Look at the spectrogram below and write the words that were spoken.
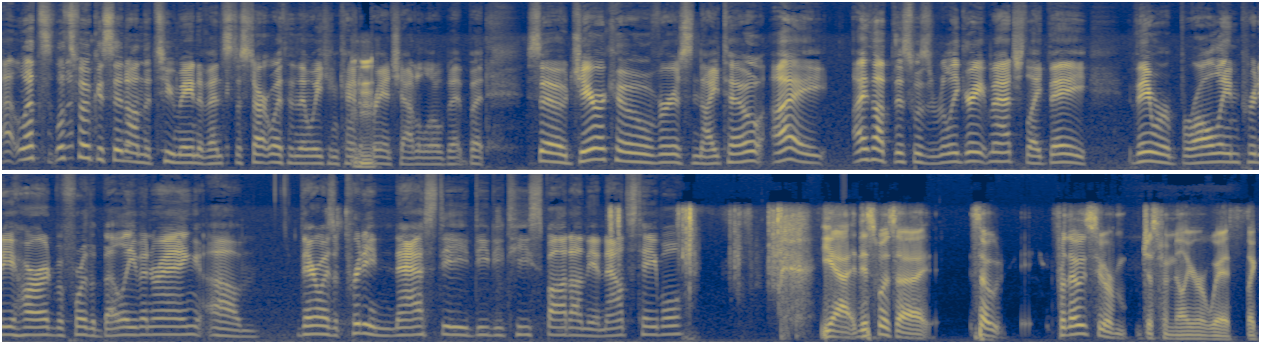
uh, let's let's focus in on the two main events to start with, and then we can kind of Mhm. branch out a little bit. But so Jericho versus Naito, I I thought this was a really great match. Like they they were brawling pretty hard before the bell even rang. Um, there was a pretty nasty DDT spot on the announce table. Yeah, this was a so for those who are just familiar with like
